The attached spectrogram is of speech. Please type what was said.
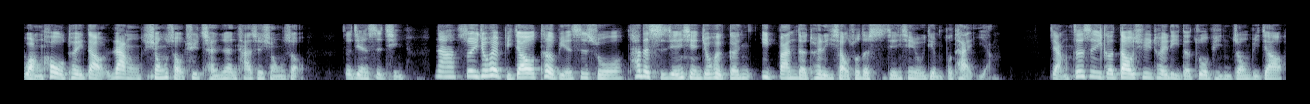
往后推到让凶手去承认他是凶手这件事情？那所以就会比较特别，是说他的时间线就会跟一般的推理小说的时间线有点不太一样。这样，这是一个倒叙推理的作品中比较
